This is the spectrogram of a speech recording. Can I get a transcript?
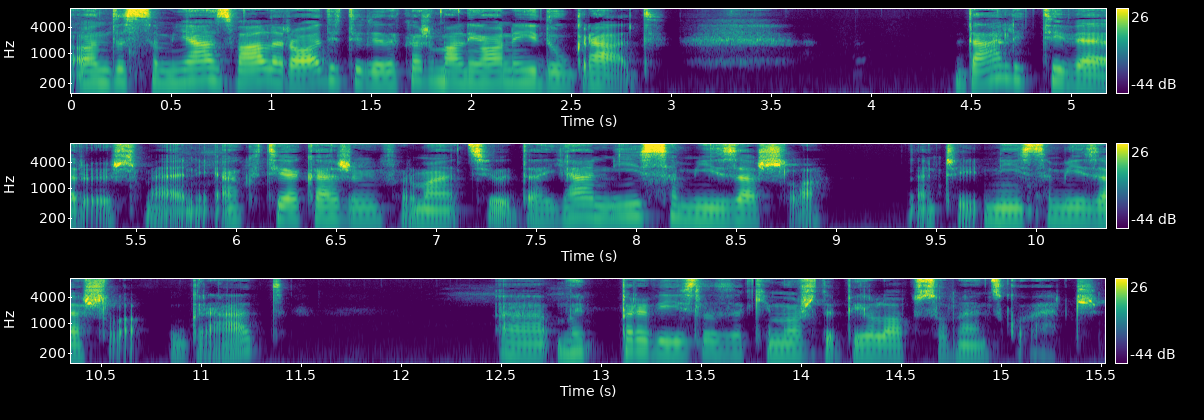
onda sam ja zvala roditelje da kažem, ali ona ide u grad. Da li ti veruješ meni, ako ti ja kažem informaciju da ja nisam izašla, znači nisam izašla u grad, uh, moj prvi izlazak je možda bilo absolventsko veče.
